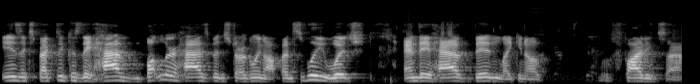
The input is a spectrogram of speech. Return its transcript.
is expected because they have Butler has been struggling offensively, which and they have been like you know fighting. Sorry,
